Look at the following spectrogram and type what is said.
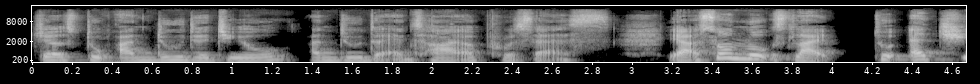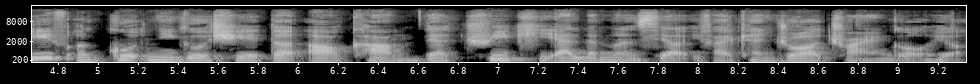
just to undo the deal, undo the entire process. Yeah, so it looks like to achieve a good negotiated outcome, there are three key elements here. If I can draw a triangle here,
